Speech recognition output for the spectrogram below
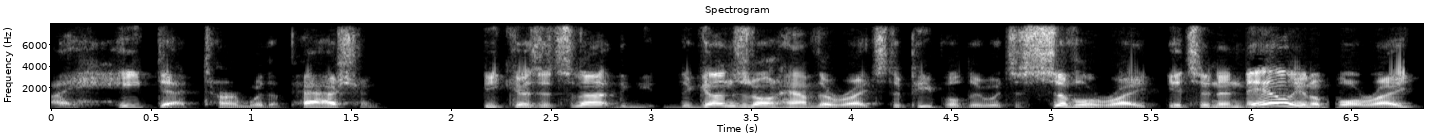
I hate that term with a passion because it's not the guns don't have the rights, the people do. It's a civil right, it's an inalienable right.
